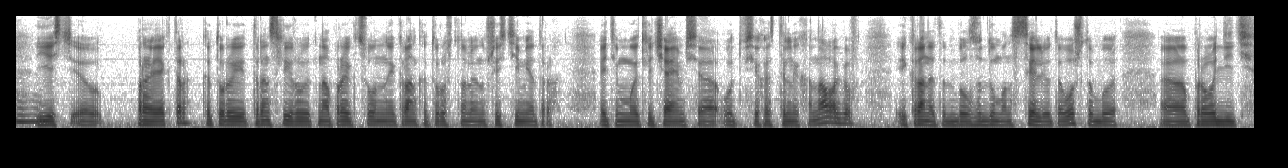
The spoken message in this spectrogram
Мгм. есть э, проектор, который транслирует на проекционный экран, который установлен в 6 метрах. Этим мы отличаемся от всех остальных аналогов. Экран этот был задуман с целью того, чтобы э, проводить,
